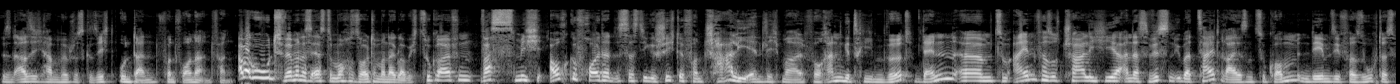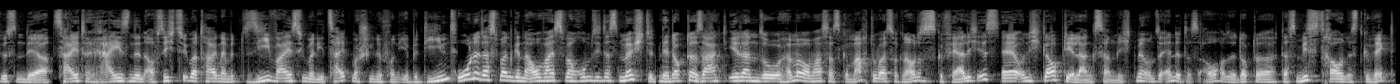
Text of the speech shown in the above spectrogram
sie sind assig, haben ein hübsches Gesicht und dann von vorne anfangen. Aber gut, wenn man das erste Woche, sollte man da, glaube ich, zugreifen. Was mich auch gefreut hat, ist, dass die Geschichte von Charlie endlich mal vorangetrieben wird, denn ähm, zum einen versucht Charlie hier an das Wissen über Zeitreisen zu kommen, indem sie versucht, das Wissen der Zeitreisenden auf sich zu übertragen, damit sie weiß, wie man die Zeitmaschine von ihr bedient, ohne dass man genau weiß, warum sie das möchte. Der Doktor sagt ihr dann so, hör mal, warum hast du das gemacht? Du weißt doch genau, dass es gefährlich ist. Äh, und ich glaube dir langsam nicht mehr. Und so endet das auch. Also der Doktor, das Misstrauen ist geweckt.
